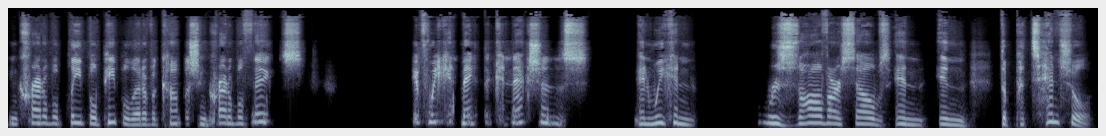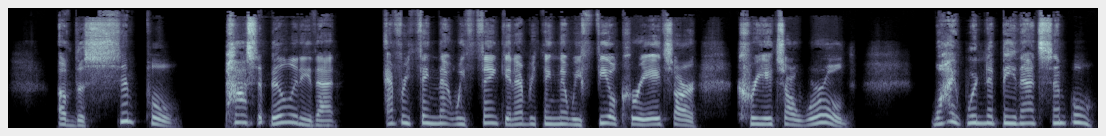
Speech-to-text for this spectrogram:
incredible people people that have accomplished incredible things. If we can make the connections and we can resolve ourselves in in the potential of the simple possibility that everything that we think and everything that we feel creates our creates our world. Why wouldn't it be that simple?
